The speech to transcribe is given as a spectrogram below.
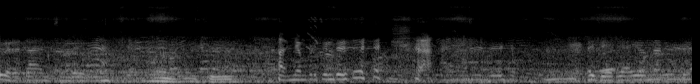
ഇവരെ ഡാൻസിന്റെ ഞാൻ പിടിച്ചിട്ടുണ്ട്. ശരിയായി ഒന്നറിയില്ല.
